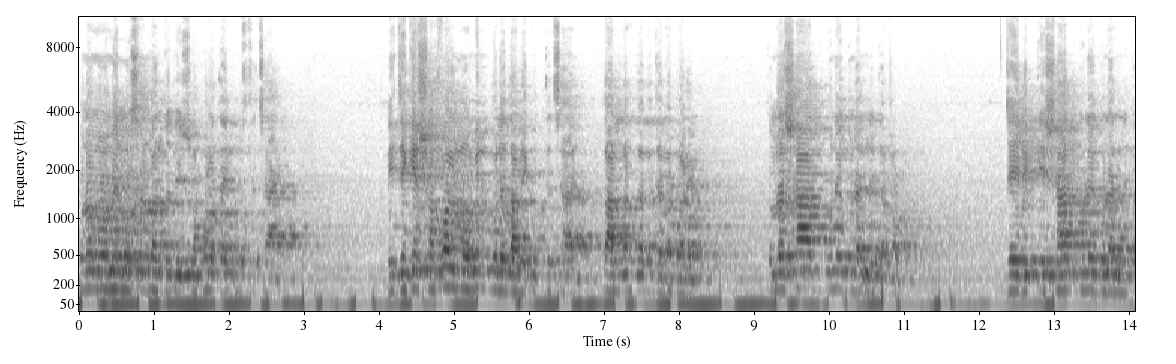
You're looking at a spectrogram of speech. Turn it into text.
কোন মুমিন মুসলমান যদি সফলতায় বুঝতে চায়, নিজেকে সফল মুমিন বলে দাবি করতে চায়, তো আল্লাহ তাআলা যেন বলেন, তোমরা সাত গুণে গুণান্বিত হও। যে ব্যক্তি সাত গুণে গুণান্বিত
